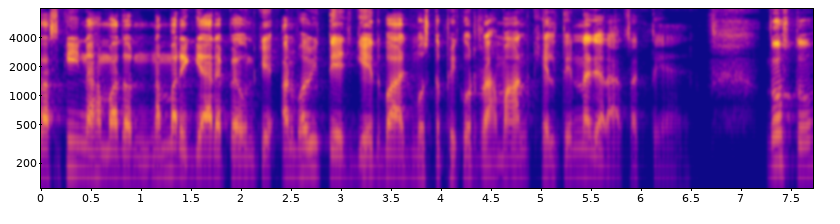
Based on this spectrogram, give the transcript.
तस्कीन अहमद और नंबर ग्यारह पर उनके अनुभवी तेज गेंदबाज मुस्तफ़िकुर रहमान खेलते नज़र आ सकते हैं। दोस्तों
